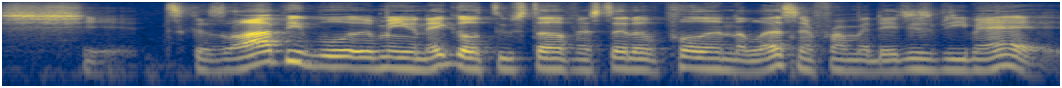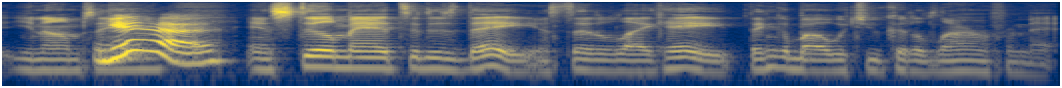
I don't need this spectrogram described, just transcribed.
Shit, because a lot of people, I mean, they go through stuff instead of pulling the lesson from it, they just be mad. You know what I'm saying? Yeah. And still mad to this day. Instead of like, hey, think about what you could have learned from that.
